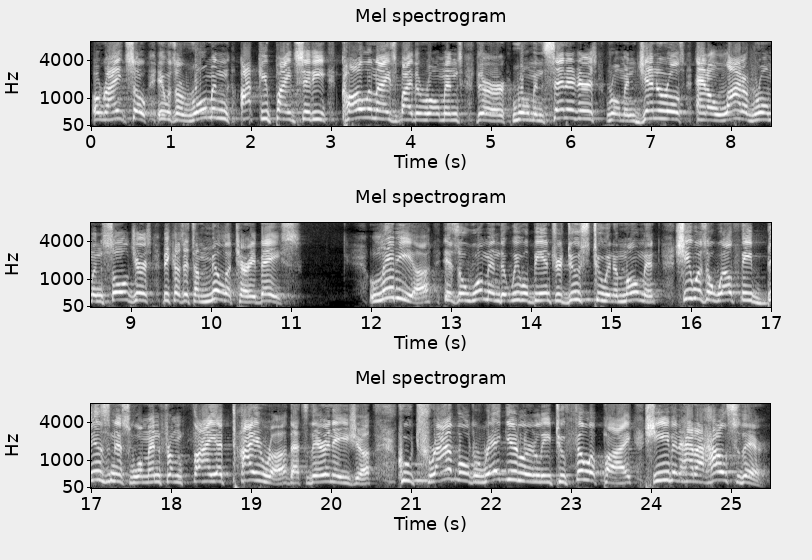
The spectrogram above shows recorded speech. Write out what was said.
All right. So it was a Roman occupied city colonized by the Romans. There are Roman senators, Roman generals, and a lot of Roman soldiers because it's a military base. Lydia is a woman that we will be introduced to in a moment. She was a wealthy businesswoman from Thyatira, that's there in Asia, who traveled regularly to Philippi. She even had a house there.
